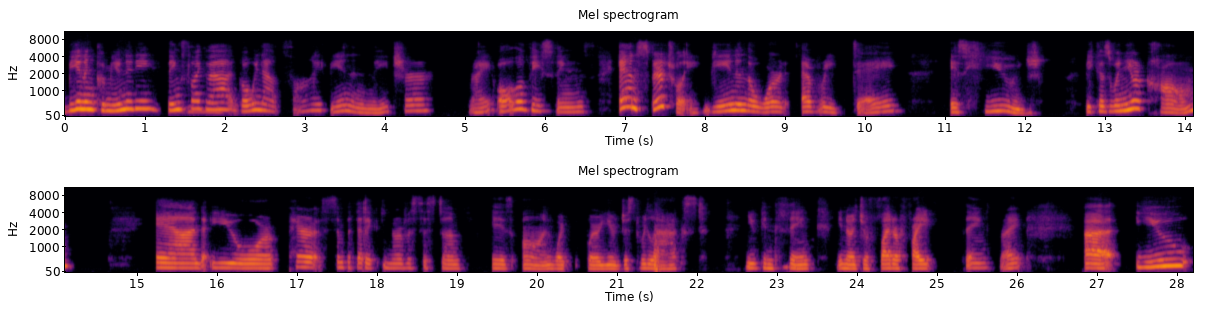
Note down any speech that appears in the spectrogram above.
being in community, things like Mhm. that, going outside, being in nature, right? All of these things, and spiritually, being in the word every day is huge because when you're calm and your parasympathetic nervous system is on, where, where you're just relaxed, you can think, you know, it's your flight or fight thing, right? Uh, you,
